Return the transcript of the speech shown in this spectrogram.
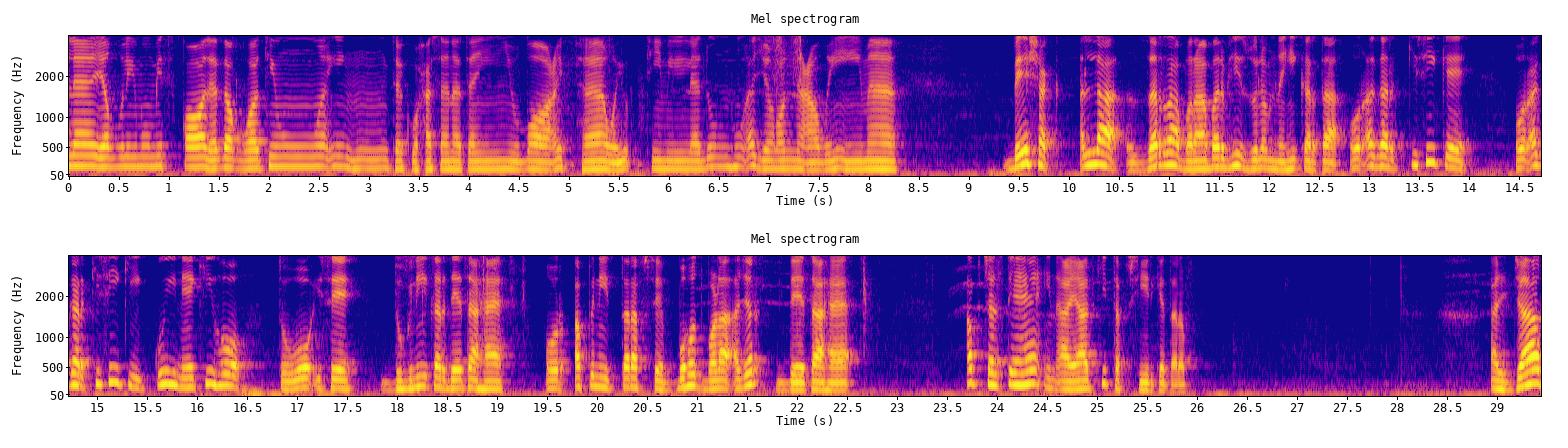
لا يظلم مثقال ذرة وان تك حسنة يضاعفها ويؤتي من لدنه اجرا عظيما۔ بے شک اللہ ذرہ برابر بھی ظلم نہیں کرتا، اور اگر کسی کے، اور اگر کسی کی کوئی نیکی ہو تو وہ اسے دگنی کر دیتا ہے اور اپنی طرف سے بہت اجر اجر دیتا ہے۔ اب چلتے ہیں ان آیات کی تفسیر کے طرف۔ الجار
